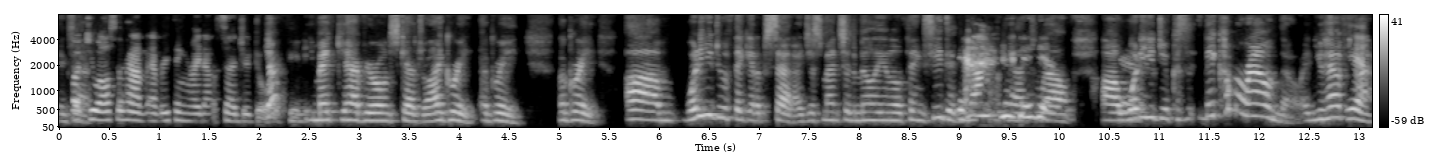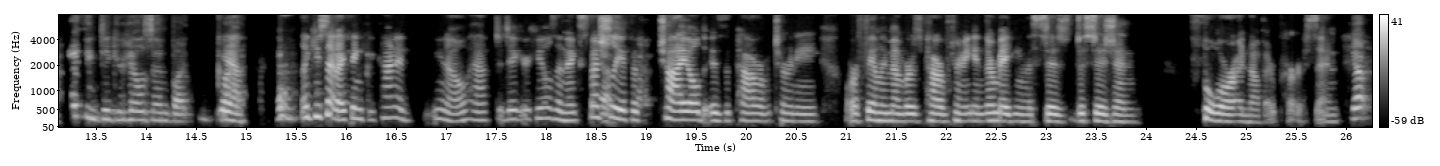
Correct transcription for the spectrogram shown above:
Exactly. But you also have everything right outside your door yep. if you need. You make you have your own schedule. I agree. Agreed. Agreed. Um, what do you do if they get upset? I just mentioned a million little things. He did not as well. Uh, yeah. What do you do? Because they come around though, and you have. Yeah. I think dig your heels in, but yeah. Ahead like you said, I think you kind of, you know, have to dig your heels in, especially yeah. if a child is a power of attorney or a family member is power of attorney and they're making this decision for another person. Yep.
